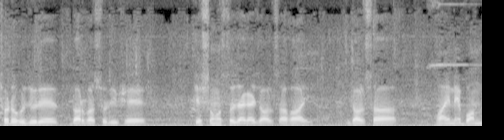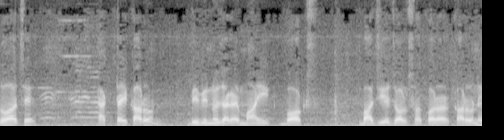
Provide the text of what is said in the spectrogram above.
ছোট হুজুরের দরবার শরীফে যে সমস্ত জায়গায় জলসা হয়, জলসা হয়নি, বন্ধ আছে। একটাই কারণ, বিভিন্ন জায়গায় মাইক, বক্স বাজিয়ে জলসা করার কারণে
